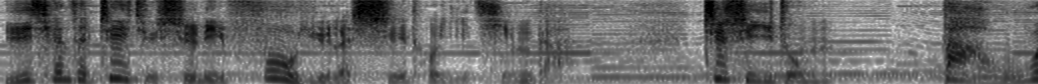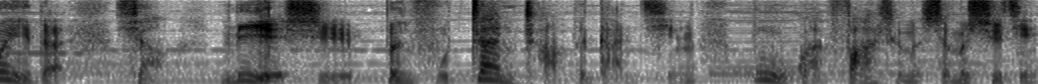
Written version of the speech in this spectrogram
于谦在这句诗里赋予了石头以情感，这是一种大无畏的向。烈士奔赴战场的感情，不管发生了什么事情，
